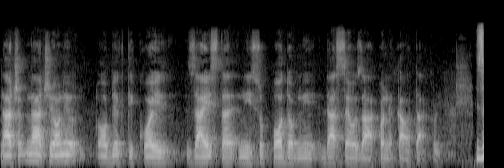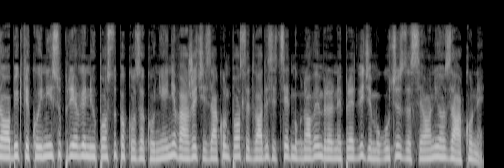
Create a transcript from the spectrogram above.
Znači, znači oni objekti koji zaista nisu podobni da se ozakone kao takvi. Za objekte koji nisu prijavljeni u postupak ozakonjenja, važeći zakon posle 27. novembra ne predviđa mogućnost da se oni ozakone.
